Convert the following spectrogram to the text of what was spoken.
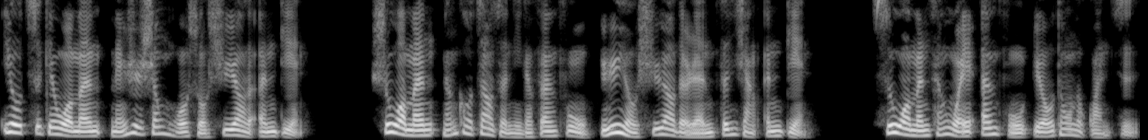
又赐给我们每日生活所需要的恩典，使我们能够照着你的吩咐，与有需要的人分享恩典。使我们成为恩福流通的管子。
